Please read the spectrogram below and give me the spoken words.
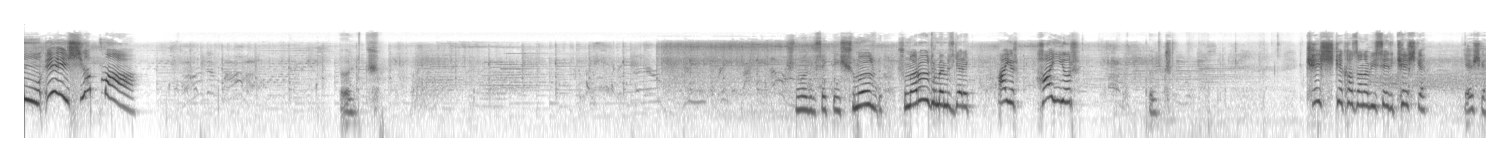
onu. Eş yapma. Öldük. Şunu öldürsek değil. Şunu öldür. Şunları öldürmemiz gerek. Hayır. Hayır. Öldük. Keşke kazanabilseydik. Keşke. Keşke.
